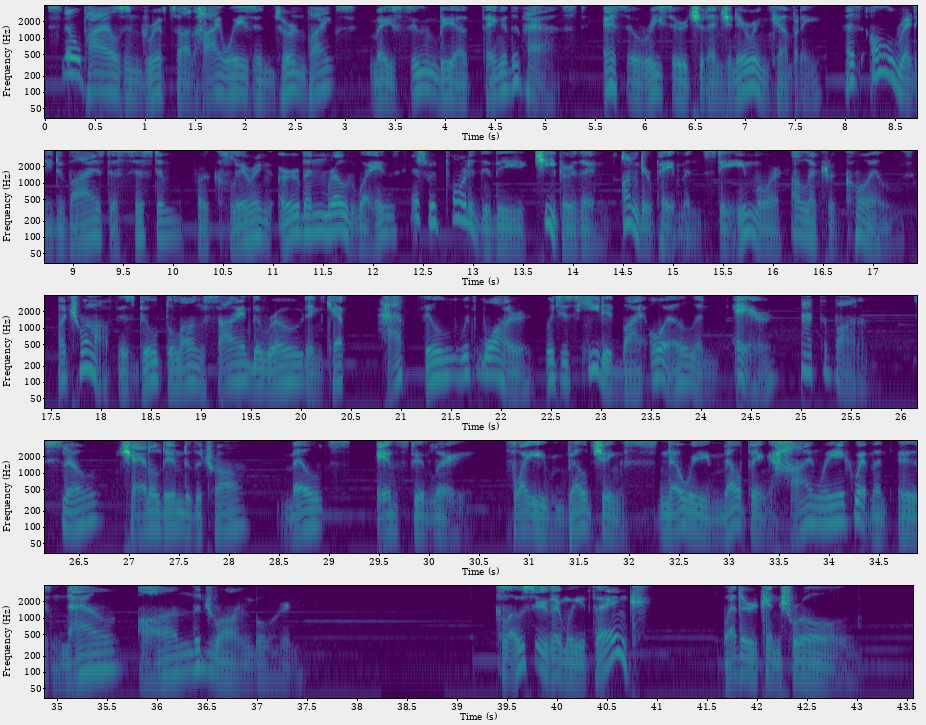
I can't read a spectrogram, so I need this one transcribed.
Snow piles and drifts on highways and turnpikes may soon be a thing of the past. Esso Research and Engineering Company has already devised a system for clearing urban roadways that's reported to be cheaper than underpavement steam or electric coils. A trough is built alongside the road and kept half filled with water, which is heated by oil and air at the bottom. Snow channeled into the trough melts instantly. Flame belching, snowy, melting highway equipment is now on the drawing board. Closer than we think. Weather control.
